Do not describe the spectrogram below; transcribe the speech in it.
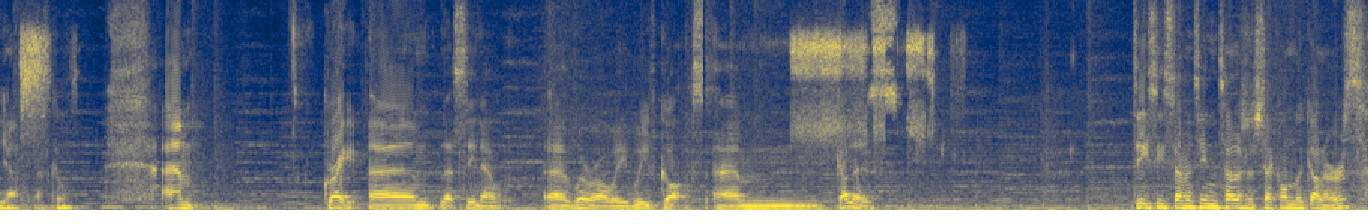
Yeah, that's cool. Um, great. Um, let's see now. Uh, where are we? We've got um, gunners. DC 17 intelligence check on the gunners.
